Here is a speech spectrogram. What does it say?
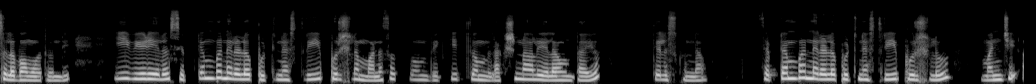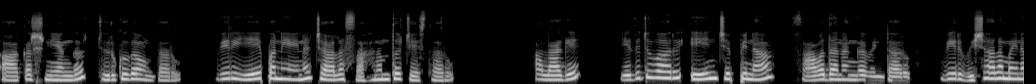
సులభమవుతుంది. ఈ వీడియోలో సెప్టెంబర్ నెలలో పుట్టిన స్త్రీ పురుషుల మనసత్వం వ్యక్తిత్వం లక్షణాలు ఎలా ఉంటాయో తెలుసుకుందాం. సెప్టెంబర్ నెలలో పుట్టిన స్త్రీ పురుషులు మంచి ఆకర్షణీయంగా చురుకుగా ఉంటారు. వీరు ఏ పని అయినా చాలా సహనంతో చేస్తారు. అలాగే ఎదుటివారు ఏం చెప్పినా సావధానంగా వింటారు. వీరు విశాలమైన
